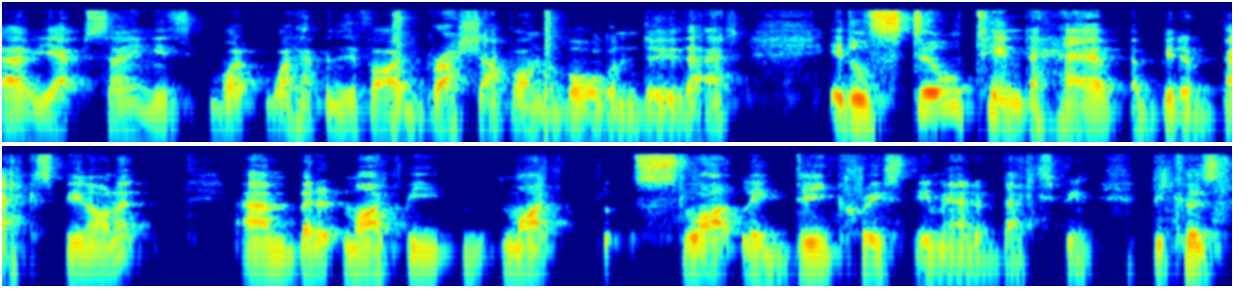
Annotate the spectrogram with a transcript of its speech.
uh, Yap's saying is what, what happens if I brush up on the ball and do that? It'll still tend to have a bit of backspin on it um, but it might be might slightly decrease the amount of backspin because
